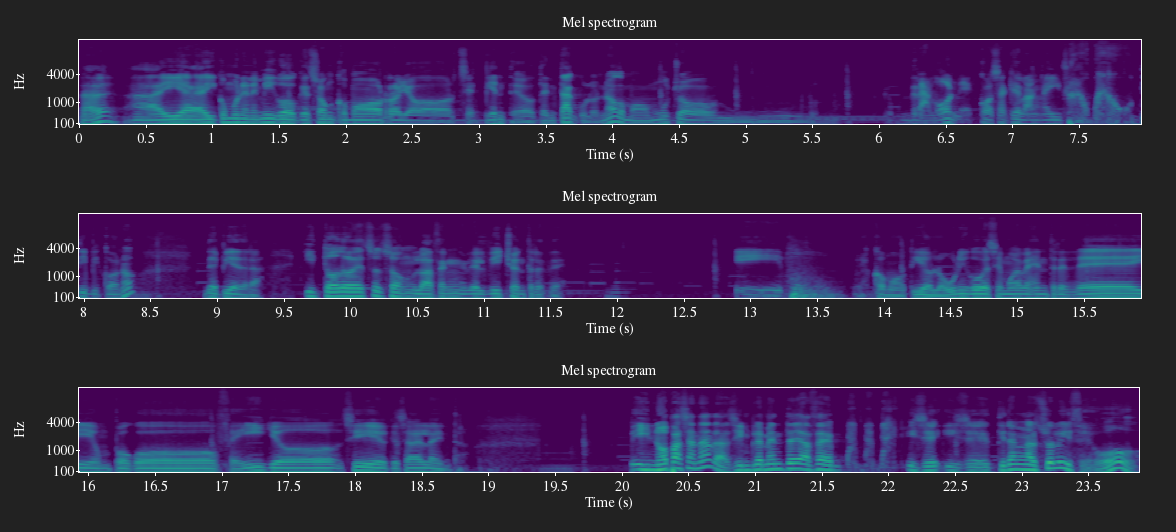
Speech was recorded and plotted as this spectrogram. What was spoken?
¿Sabes? Hay, hay como un enemigo que son como rollo serpientes o tentáculos, ¿no? Como muchos dragones, cosas que van ahí típico, ¿no? De piedra. Y todo eso son, lo hacen el bicho en 3D. Y es como, tío, lo único que se mueve es en 3D y un poco feillo. Sí, el que sale en la intro. Y no pasa nada, simplemente hace. Y se, y se tiran al suelo y dice, oh.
